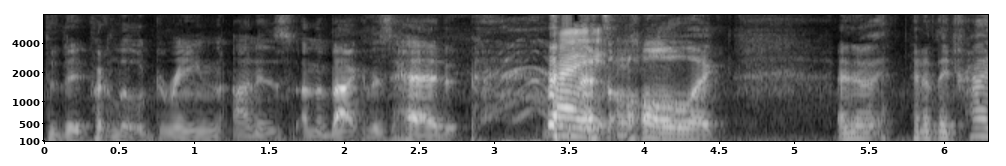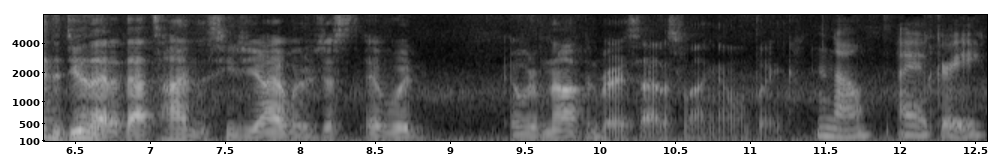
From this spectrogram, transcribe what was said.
did they put a little green on his on the back of his head? Right. That's all like, and if, and if they tried to do that at that time, the CGI would have just it would it would have not been very satisfying. I don't think. No, I agree.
